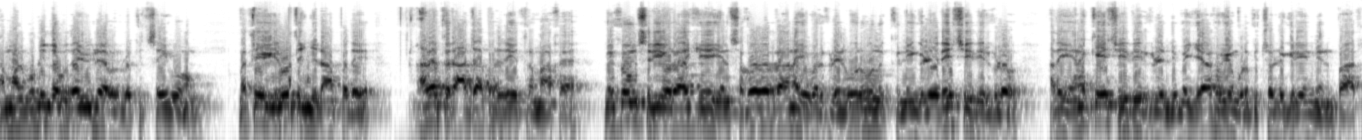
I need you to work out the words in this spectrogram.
நம்மால் முடிந்த உதவிகளை அவர்களுக்கு செய்வோம். மத்திய இருபத்தஞ்சு நாற்பது அதற்கு ராஜா பிரதியுத்தரமாக மிகவும் சிறியவராகிய என் சகோதரரான இவர்களில் ஒருவனுக்கு நீங்கள் எதை செய்தீர்களோ அதை எனக்கே செய்தீர்கள் என்று மெய்யாகவே உங்களுக்கு சொல்லுகிறேன் என்பார்.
